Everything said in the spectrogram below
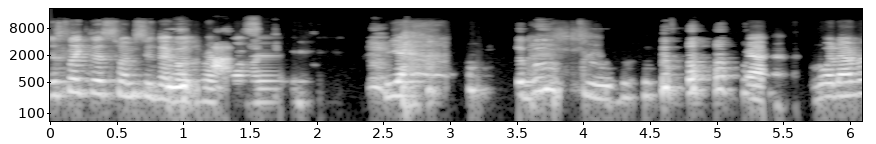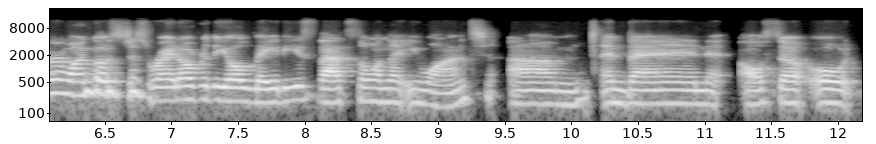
Just like the swimsuit that goes right over. Yeah. The boob tube. yeah. Whatever one goes just right over the old ladies, that's the one that you want. Um, and then also, oh,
